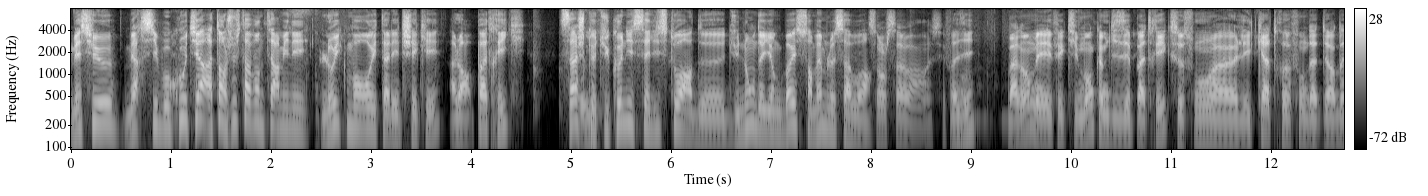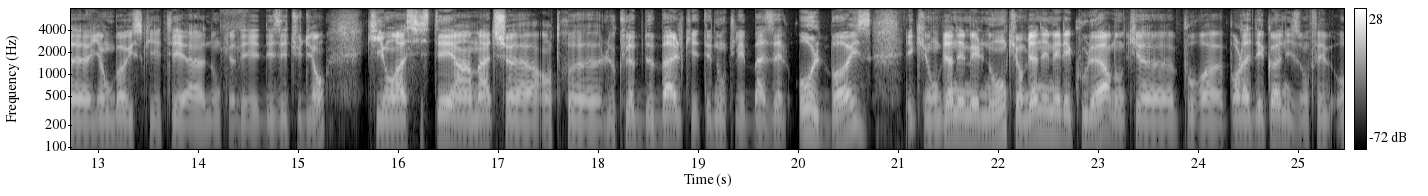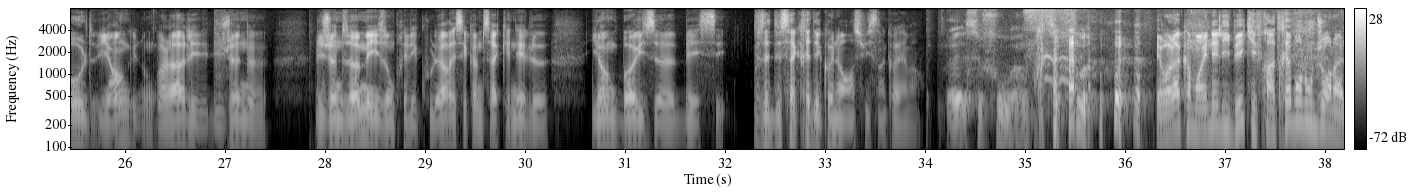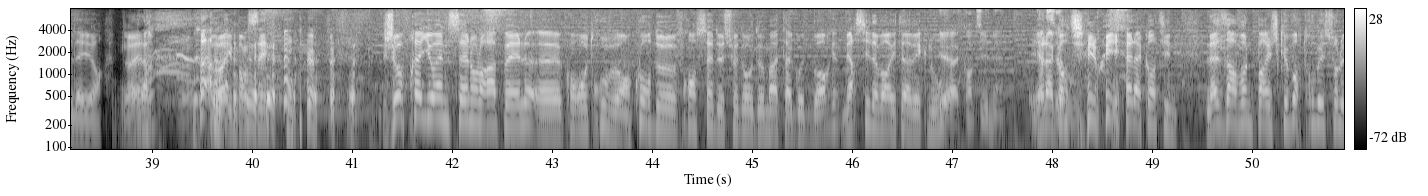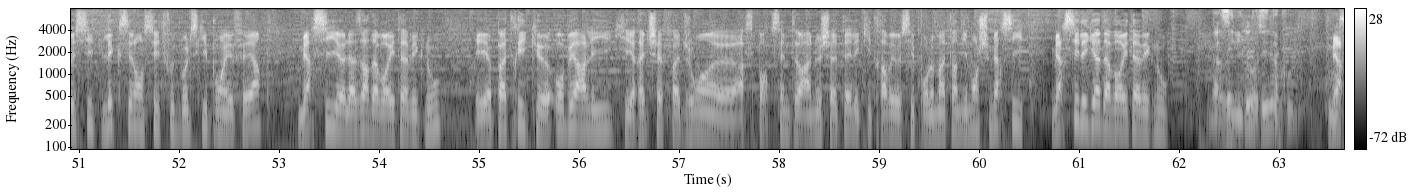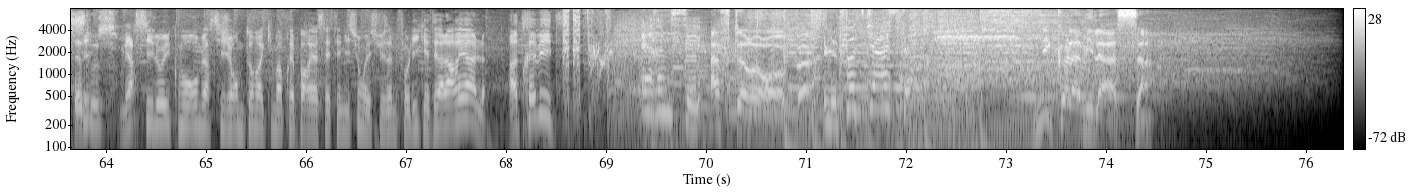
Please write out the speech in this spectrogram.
Messieurs, merci beaucoup. Tiens, attends, juste avant de terminer, Loïc Moreau est allé checker. Alors, Patrick, sache Oui. que tu connaissais l'histoire du nom des Young Boys sans même le savoir. Sans le savoir, c'est. Vas-y. Bah non, mais effectivement, comme disait Patrick, ce sont euh, les quatre fondateurs de Young Boys qui étaient euh, donc des, des étudiants qui ont assisté à un match euh, entre euh, le club de Bâle qui était donc les Basel Old Boys et qui ont bien aimé le nom, qui ont bien aimé les couleurs. Donc euh, pour, euh, pour la déconne, ils ont fait Old Young, donc voilà, les, les jeunes, euh, les jeunes hommes, et ils ont pris les couleurs et c'est comme ça qu'est né le Young Boys euh, BSC. Vous êtes des sacrés déconneurs en Suisse, hein, quand même. Ouais, c'est fou, hein. C'est fou. Et voilà comment est Libé, qui fera un très bon nom de journal d'ailleurs. Ouais, on va y penser. Geoffrey Johansen, on le rappelle, euh, qu'on retrouve en cours de français de suédois de maths à Göteborg. Merci d'avoir été avec nous. Et à la cantine. Et à la vous. cantine, oui, à la cantine. Lazare Von Paris que vous retrouvez sur le site, l'excellent site footballski.fr. Merci euh, Lazare d'avoir été avec nous. Et euh, Patrick euh, Auberly, qui est Red Chef adjoint euh, à Sport Center à Neuchâtel et qui travaille aussi pour le matin dimanche. Merci. Merci les gars d'avoir été avec nous. Merci Avec Nico, c'était cool. Merci à tous. Merci Loïc Moreau, merci Jérôme Thomas qui m'a préparé à cette émission et Suzanne Folly qui était à la Real. À très vite. RMC After Europe. Le podcast Nicolas Villas.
